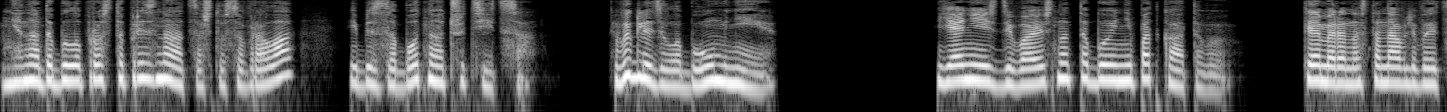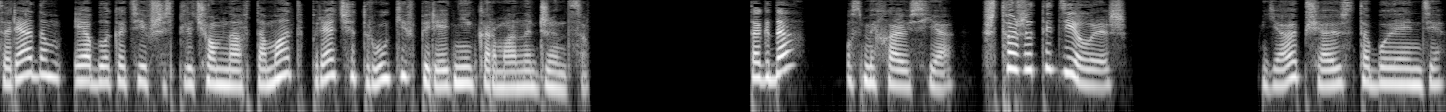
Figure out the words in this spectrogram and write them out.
Мне надо было просто признаться, что соврала, и беззаботно отшутиться выглядела бы умнее. Я не издеваюсь над тобой и не подкатываю. Кэмерон останавливается рядом и, облокотившись плечом на автомат, прячет руки в передние карманы джинсов. «Тогда», — усмехаюсь я, — «что же ты делаешь?» «Я общаюсь с тобой, Энди.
